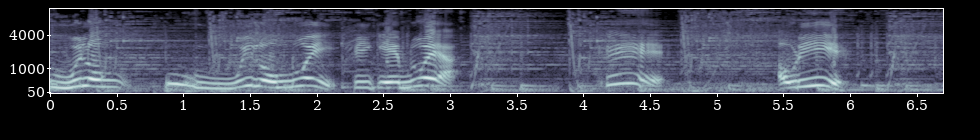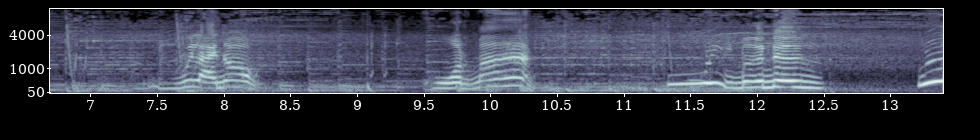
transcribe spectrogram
อุ้ยลงอุ้ยลงด้วยฟรีเกมด้วยอะ แค่ เอาดิ อุ้ยลายนอกโหดมากอุ้ยมื่นหนึ่งอู้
